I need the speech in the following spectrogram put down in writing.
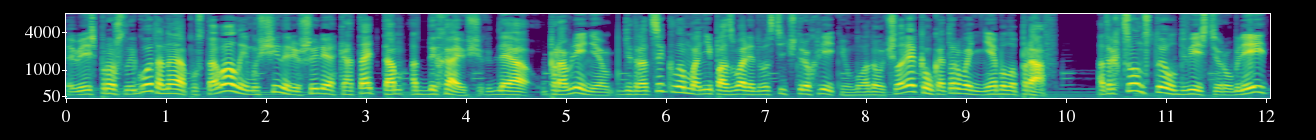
Весь прошлый год она опустовала, и мужчины решили катать там отдыхающих. Для управления гидроциклом они позвали 24-летнего молодого человека, у которого не было прав. Аттракцион стоил 200 рублей.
